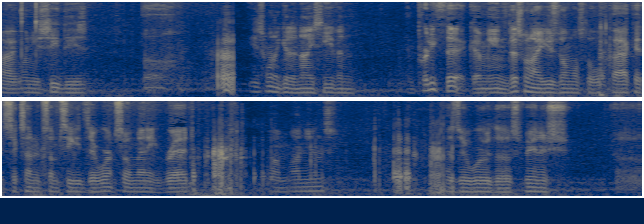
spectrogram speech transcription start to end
All right, when you seed these, you just want to get a nice even and pretty thick. I mean, this one I used almost the whole packet, 600 some seeds. There weren't so many red um, onions as there were the Spanish uh,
